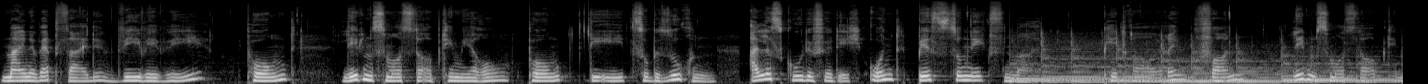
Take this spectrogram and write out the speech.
meine Webseite www.lebensmusteroptimierung.de zu besuchen. Alles Gute für dich und bis zum nächsten Mal. Petra Euring von Lebensmusteroptimierung.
